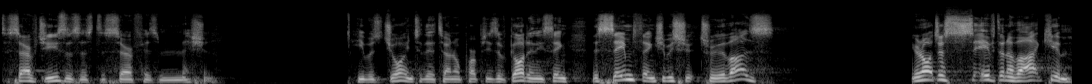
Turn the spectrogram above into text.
To serve Jesus is to serve his mission. He was joined to the eternal purposes of God, and he's saying the same thing should be true of us. You're not just saved in a vacuum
